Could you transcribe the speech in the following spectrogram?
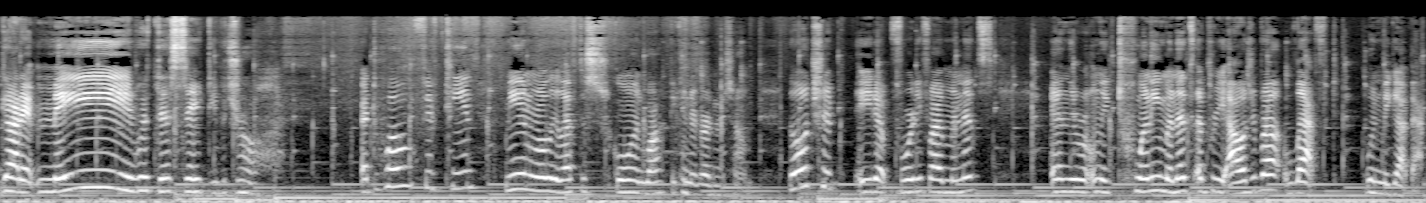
got it made with this safety patrol. At 12:15, me and Rowley left the school and walked the kindergartners home. The whole trip ate up 45 minutes, and there were only 20 minutes of pre-algebra left when we got back.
